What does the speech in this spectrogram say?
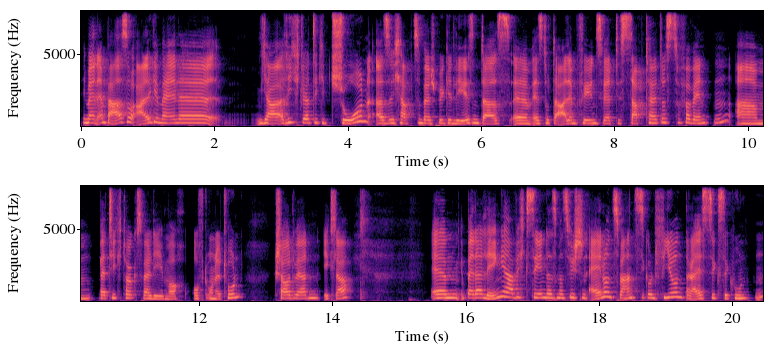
ich meine, ein paar so allgemeine ja, Richtwerte gibt es schon. Also ich habe zum Beispiel gelesen, dass ähm, es total empfehlenswert ist, Subtitles zu verwenden ähm, bei TikToks, weil die eben auch oft ohne Ton geschaut werden, eh klar. Ähm, bei der Länge habe ich gesehen, dass man zwischen 21 und 34 Sekunden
